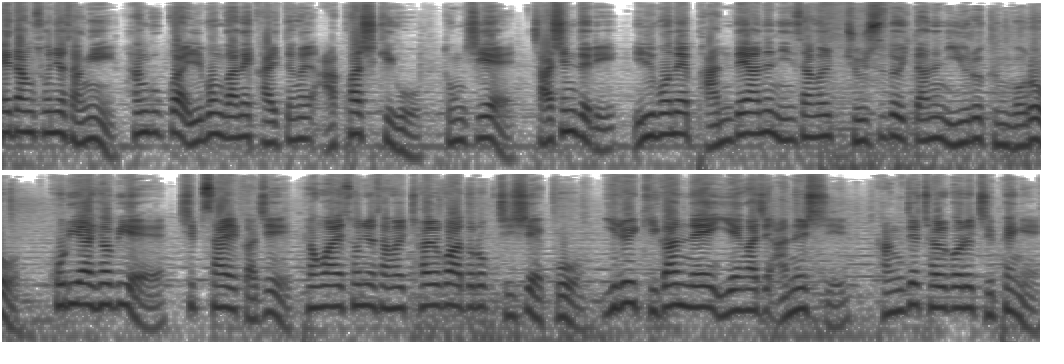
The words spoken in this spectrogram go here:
해당 소녀상이 한국과 일본 간의 갈등을 악화시키고 동시에 자신들이 일본에 반대하는 인상을 줄 수도 있다는 이유를 근거로 코리아 협의회에 14일까지 평화의 소녀상을 철거하도록 지시했고 이를 기간 내에 이행하지 않을 시 강제 철거를 집행해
